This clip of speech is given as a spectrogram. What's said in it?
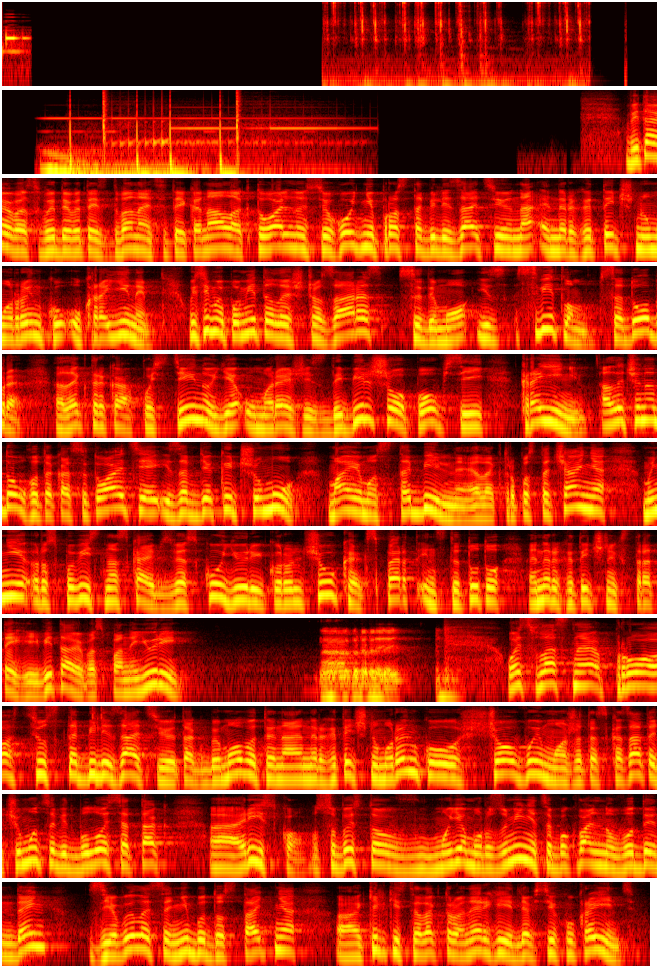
you Вітаю вас! Ви дивитесь 12 канал. Актуально сьогодні про стабілізацію на енергетичному ринку України. Усі ми помітили, що зараз сидимо із світлом. Все добре. Електрика постійно є у мережі здебільшого по всій країні. Але чи надовго така ситуація і завдяки чому маємо стабільне електропостачання? Мені розповість на скайп зв'язку Юрій Корольчук, експерт інституту енергетичних стратегій. Вітаю вас, пане Юрій. Добрий день. Ось власне про цю стабілізацію, так би мовити, на енергетичному ринку. Що ви можете сказати, чому це відбулося так е, різко? Особисто в моєму розумінні, це буквально в один день з'явилася ніби достатня е, кількість електроенергії для всіх українців.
